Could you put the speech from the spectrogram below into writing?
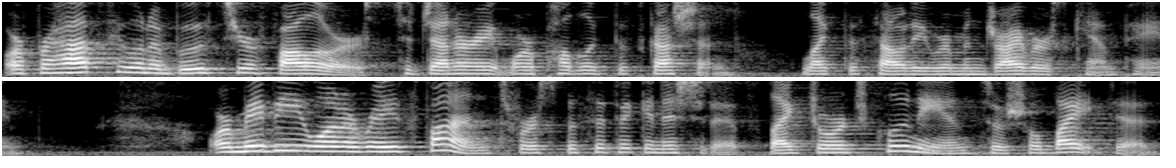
Or perhaps you want to boost your followers to generate more public discussion, like the Saudi Women Drivers campaign. Or maybe you want to raise funds for a specific initiative, like George Clooney and Social Bite did.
